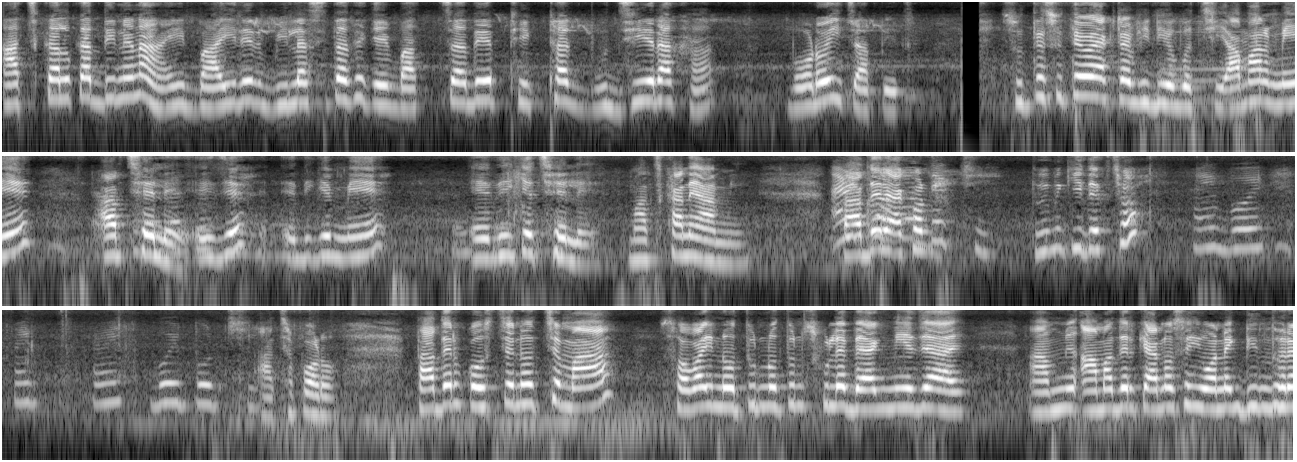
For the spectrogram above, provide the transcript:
আজকালকার দিনে না এই বাইরের বিলাসিতা থেকে বাচ্চাদের ঠিকঠাক বুঝিয়ে রাখা বড়ই চাপের। শুতে শুতেও একটা ভিডিও করছি আমার মেয়ে আর ছেলে। এই যে এদিকে মেয়ে এদিকে ছেলে মাঝখানে আমি। তাদের এখন তুমি কি দেখছ? বই পড়ছি। আচ্ছা পড়ো। তাদের কোশ্চেন হচ্ছে মা সবাই নতুন নতুন স্কুলে ব্যাগ নিয়ে যায়। আমি আমাদের কেন সেই অনেক দিন ধরে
